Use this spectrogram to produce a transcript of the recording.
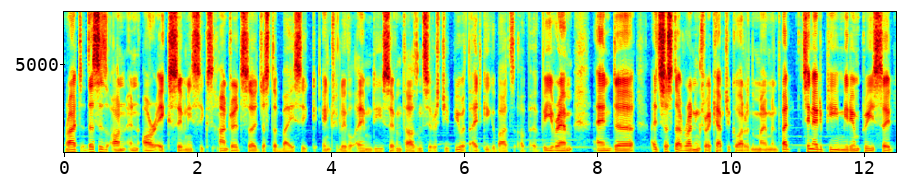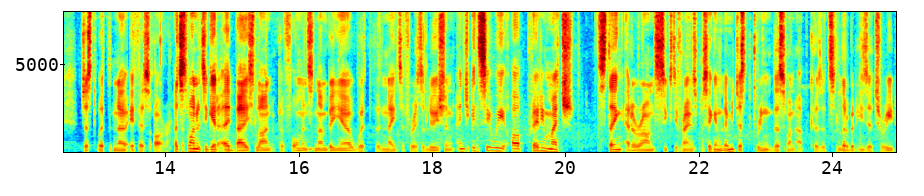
right? This is on an RX 7600, so just a basic entry-level AMD 7000 series GPU with 8 gigabytes of VRAM. And uh, it's just a running through a capture card at the moment, but 1080p medium preset just with no FSR. I just wanted to get a baseline performance number here with the native resolution, and you can see we are pretty much staying at around 60 frames per second. Let me just bring this one up because it's a little bit easier to read.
